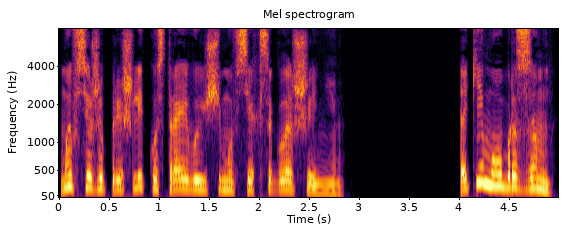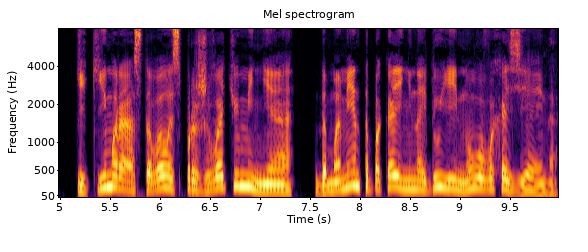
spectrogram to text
мы все же пришли к устраивающему всех соглашению. Таким образом, Кикимора оставалась проживать у меня до момента, пока я не найду ей нового хозяина.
